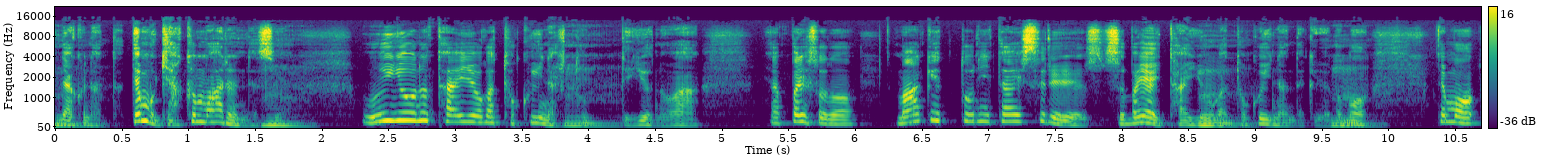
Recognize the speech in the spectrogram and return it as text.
いなくなった、でも逆もあるんですよ。運用の対応が得意な人っていうのは、やっぱりそのマーケットに対する素早い対応が得意なんだけれども、うん。でも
